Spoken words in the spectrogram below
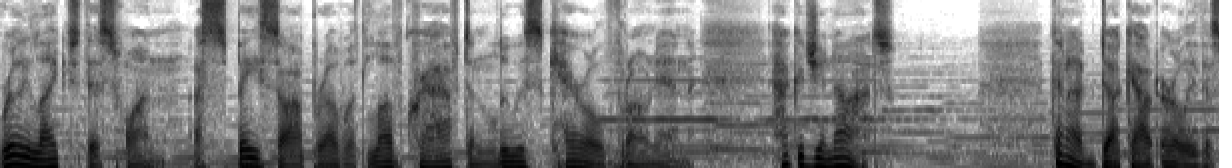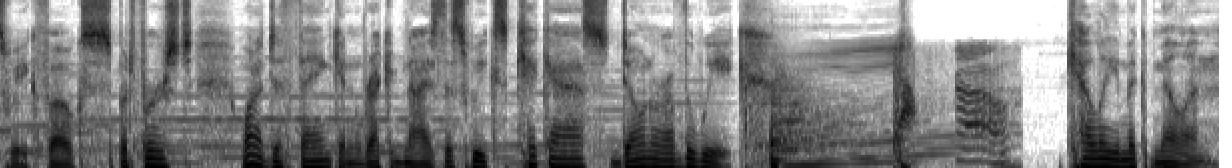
Really liked this one. A space opera with Lovecraft and Lewis Carroll thrown in. How could you not? Gonna duck out early this week, folks, but first, wanted to thank and recognize this week's kick ass donor of the week Kelly McMillan.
